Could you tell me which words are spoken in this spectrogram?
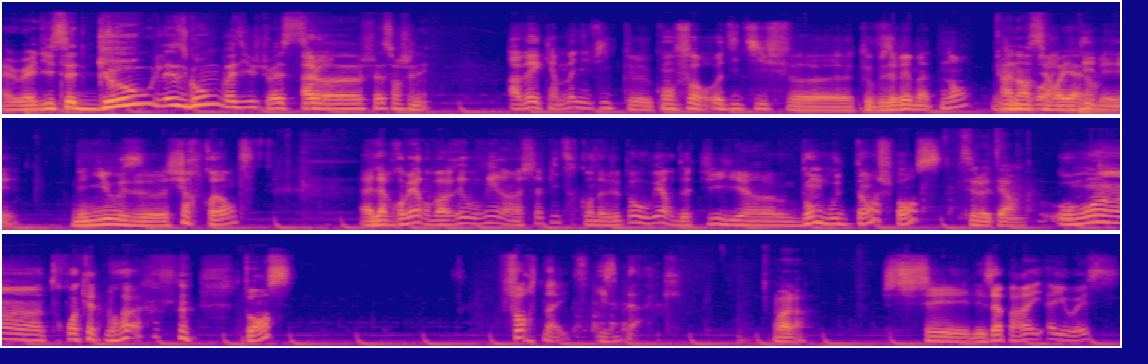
Ready, set, go. Let's go. Vas-y, je te laisse, Alors. euh, je te laisse enchaîner. Avec un magnifique euh, confort auditif euh, que vous avez maintenant. vous Ah non, c'est royal, écouter Mes, mes news euh, surprenantes. Euh, la première, on va réouvrir un chapitre qu'on n'avait pas ouvert depuis un bon bout de temps, je pense. C'est le terme. Au moins 3-4 mois, je pense. Fortnite is back. Voilà. chez les appareils iOS.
